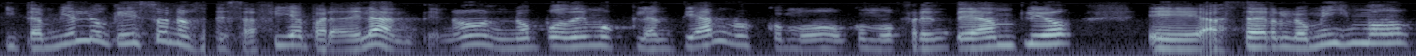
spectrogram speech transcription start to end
y también lo que eso nos desafía para adelante, ¿no? No podemos plantearnos como, como Frente Amplio eh, hacer lo mismo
